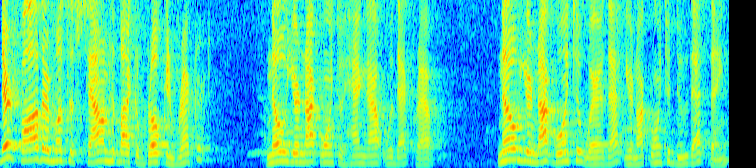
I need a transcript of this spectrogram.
Their father must have sounded like a broken record. No, you're not going to hang out with that crowd. No, you're not going to wear that. You're not going to do that thing.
